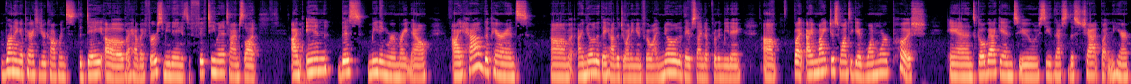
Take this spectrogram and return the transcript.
running a parent teacher conference the day of, I have my first meeting, it's a 15 minute time slot. I'm in this meeting room right now. I have the parents. Um, I know that they have the joining info. I know that they've signed up for the meeting. Um, but I might just want to give one more push and go back into see that's this chat button here,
